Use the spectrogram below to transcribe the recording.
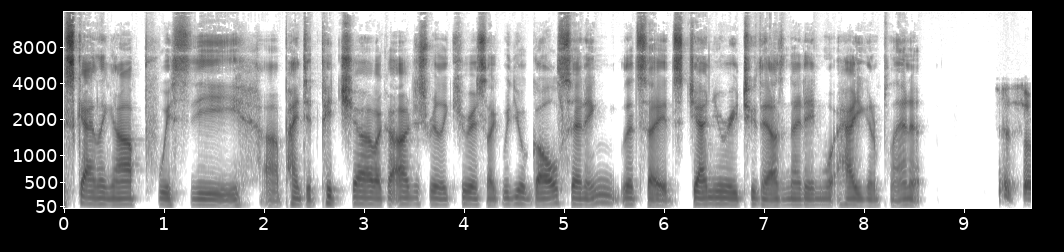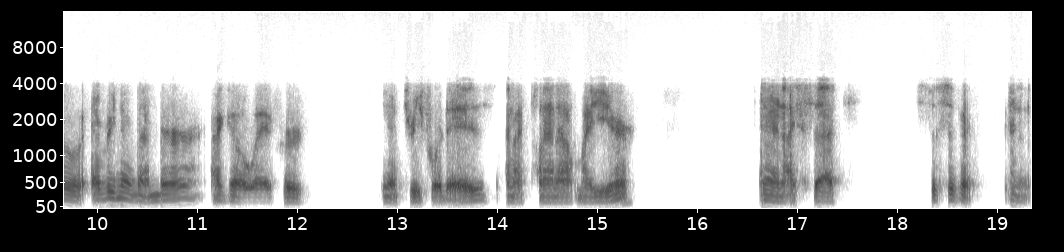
the scaling up with the uh, painted picture? Like, I'm just really curious. Like, with your goal setting, let's say it's January 2018. What, how are you going to plan it? So every November, I go away for you know three four days, and I plan out my year, and I set specific and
